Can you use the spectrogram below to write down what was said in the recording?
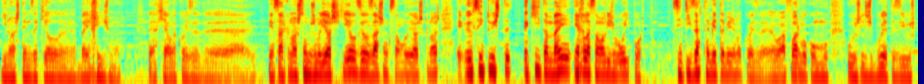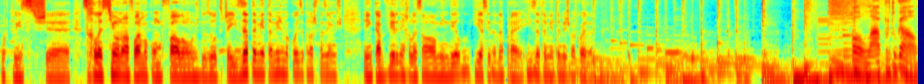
E nós temos aquele bairrismo aquela coisa de pensar que nós somos melhores que eles, eles acham que são melhores que nós. Eu sinto isto aqui também em relação a Lisboa e Porto. Sinto exatamente a mesma coisa. A forma como os lisboetas e os portuenses uh, se relacionam, a forma como falam uns dos outros, é exatamente a mesma coisa que nós fazemos em Cabo Verde em relação ao Mindelo e à Cidade da Praia. Exatamente a mesma coisa. Olá, Portugal!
